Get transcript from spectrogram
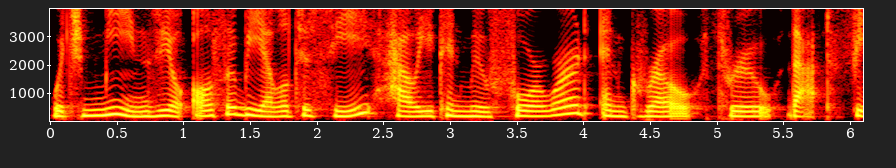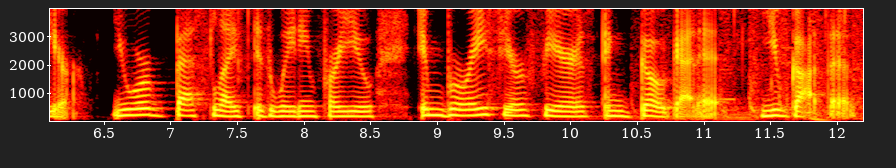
which means you'll also be able to see how you can move forward and grow through that fear. Your best life is waiting for you. Embrace your fears and go get it. You've got this.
